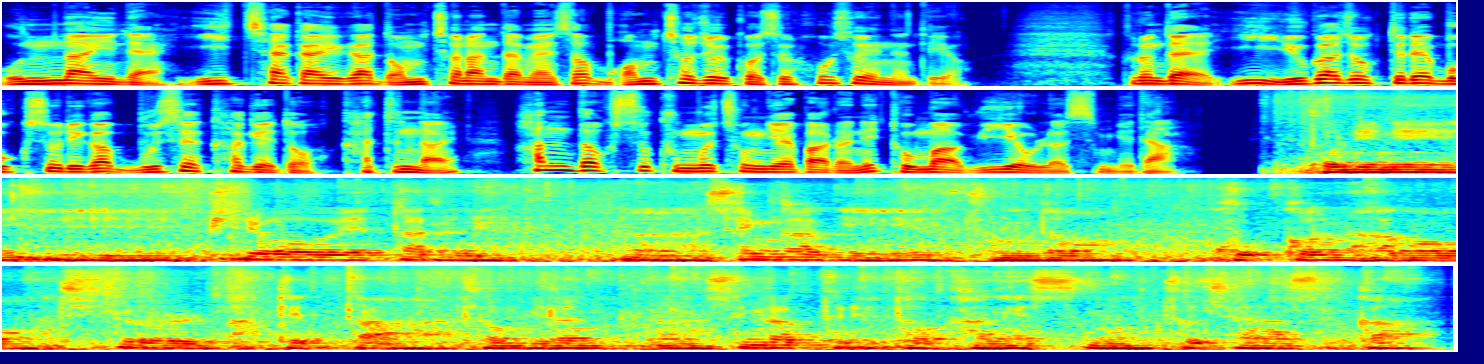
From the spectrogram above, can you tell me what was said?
온라인에 2차 가해가 넘쳐난다면서 멈춰줄 것을 호소했는데요. 그런데 이 유가족들의 목소리가 무색하게도 같은 날 한덕수 국무총리의 발언이 도마 위에 올랐습니다. 본인이 필요에 따른 어, 생각이 좀 더 굳건하고 치료를 받겠다 좀 이런 생각들이 더 강했으면 좋지 않았을까.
